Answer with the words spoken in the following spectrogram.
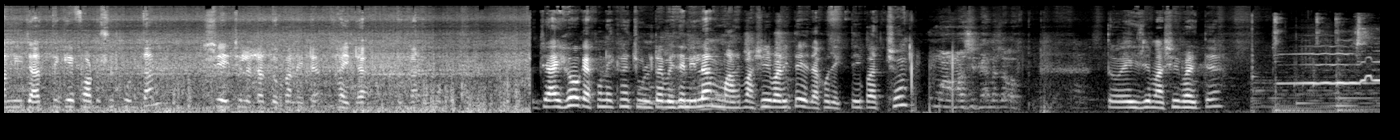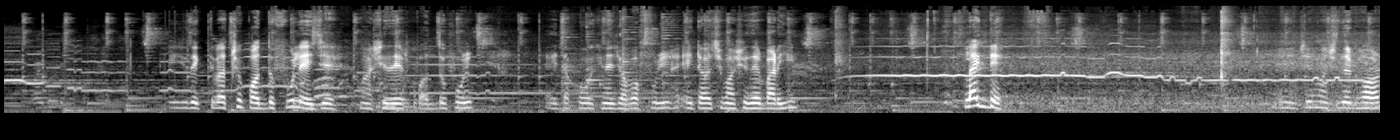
আমি যার থেকে ফটোশ্যুট করতাম সেই ছেলেটার দোকান এটা ভাইটা দোকান। যাই হোক এখন এখানে চুলটা বেঁধে নিলাম মাসির বাড়িতে দেখো দেখতেই পাচ্ছ। তো এই যে মাসির বাড়িতে এই যে দেখতে পাচ্ছ পদ্ম ফুল এই যে মাসিদের পদ্ম ফুল। এই দেখো, এখানে জবা ফুল, এটা হচ্ছে মাসিদের বাড়ি। লাইট দে এই যে মাসিদের ঘর।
